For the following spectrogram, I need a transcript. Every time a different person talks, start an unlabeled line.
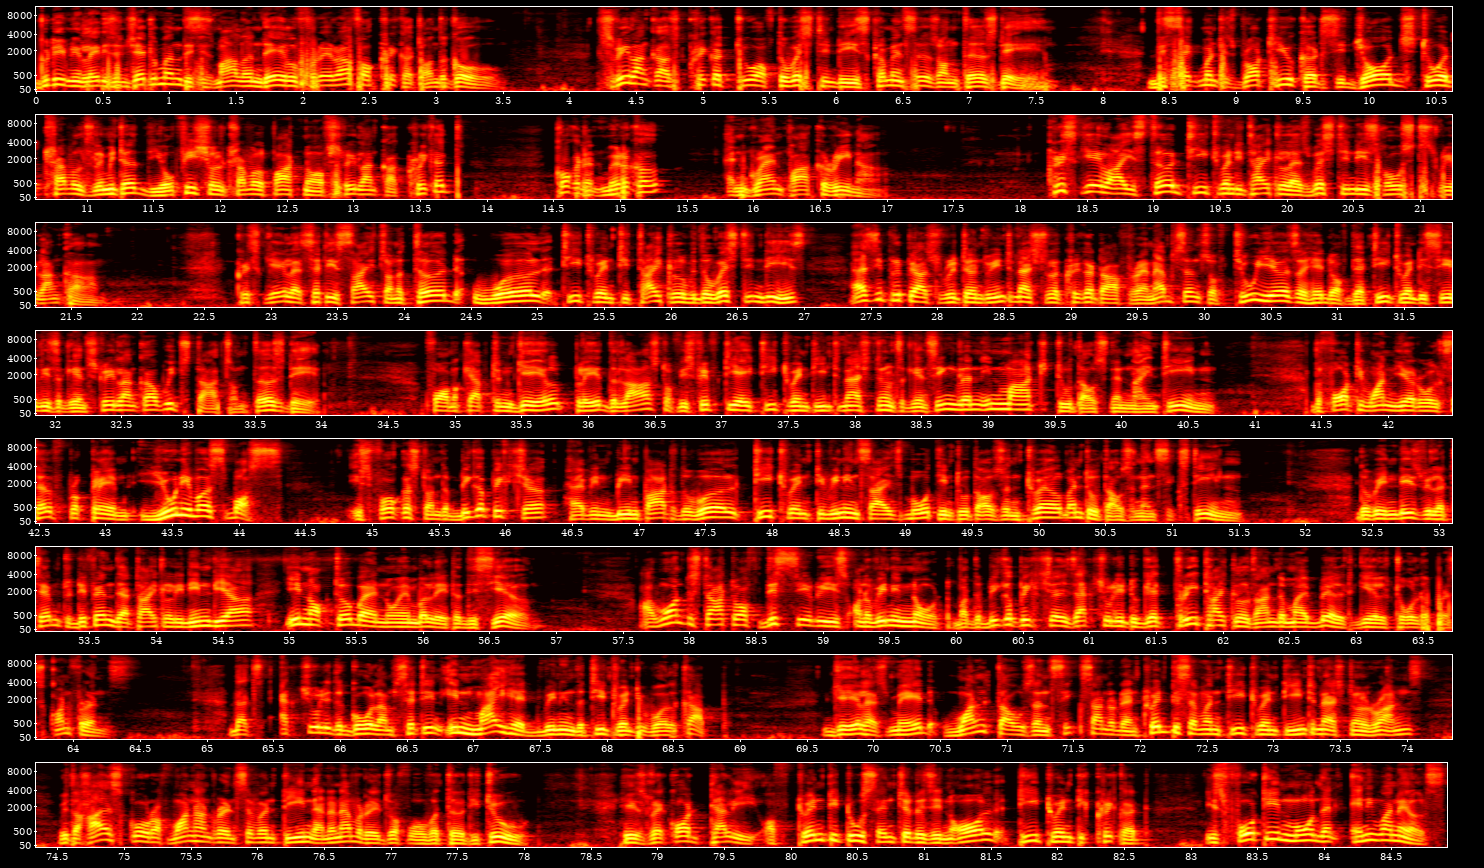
Good evening, ladies and gentlemen. This is Marlon Dale Ferreira for Cricket on the Go. Sri Lanka's cricket tour of the West Indies commences on Thursday. This segment is brought to you courtesy George Tour Travels Limited, the official travel partner of Sri Lanka Cricket, Coconut Miracle, and Grand Park Arena. Chris Gayle eyes third T20 title as West Indies host Sri Lanka. Chris Gayle has set his sights on a third World T20 title with the West Indies as he prepares to return to international cricket after an absence of two years ahead of their T20 series against Sri Lanka, which starts on Thursday. Former captain Gayle played the last of his 58 T20 internationals against England in March 2019. The 41 year old self proclaimed universe boss is focused on the bigger picture, having been part of the world T20 winning sides both in 2012 and 2016. The Windies will attempt to defend their title in India in October and November later this year. I want to start off this series on a winning note, but the bigger picture is actually to get three titles under my belt, Gayle told a press conference. That's actually the goal I'm setting in my head winning the T20 World Cup. Gayle has made 1,627 T20 international runs with a high score of 117 and an average of over 32. His record tally of 22 centuries in all T20 cricket is 14 more than anyone else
